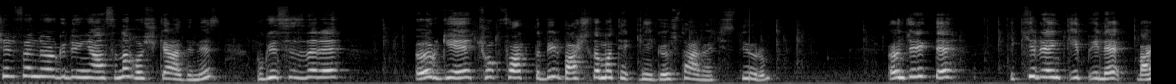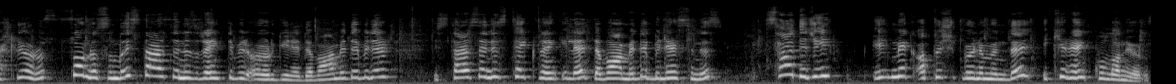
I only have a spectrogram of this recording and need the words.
Şerife'nin örgü dünyasına hoş geldiniz. Bugün sizlere örgüye çok farklı bir başlama tekniği göstermek istiyorum. Öncelikle iki renk ip ile başlıyoruz. Sonrasında isterseniz renkli bir örgü ile devam edebilir. isterseniz tek renk ile devam edebilirsiniz. Sadece ilk ilmek atış bölümünde iki renk kullanıyoruz.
